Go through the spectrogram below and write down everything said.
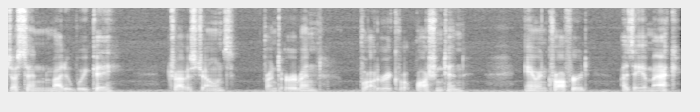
Justin Madubuike, Travis Jones, Brent Urban, Broderick Washington, Aaron Crawford, Isaiah Mack,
